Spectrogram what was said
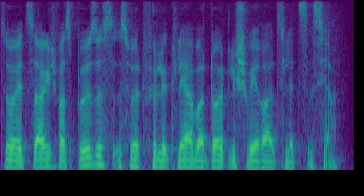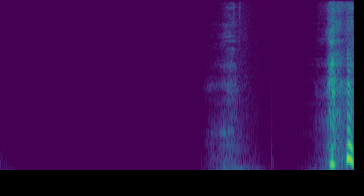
So, jetzt sage ich was Böses. Es wird für Leclerc aber deutlich schwerer als letztes Jahr.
